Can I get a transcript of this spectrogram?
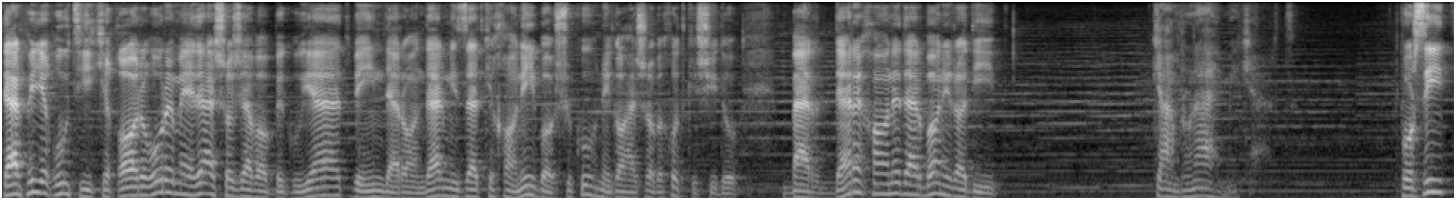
در پی قوتی که قارقور معدهاش را جواب بگوید به این دران در می‌زد که خانه با شکوه نگاهش را به خود کشید و بر در خانه دربانی را دید. که امر نه می کرد پرسید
